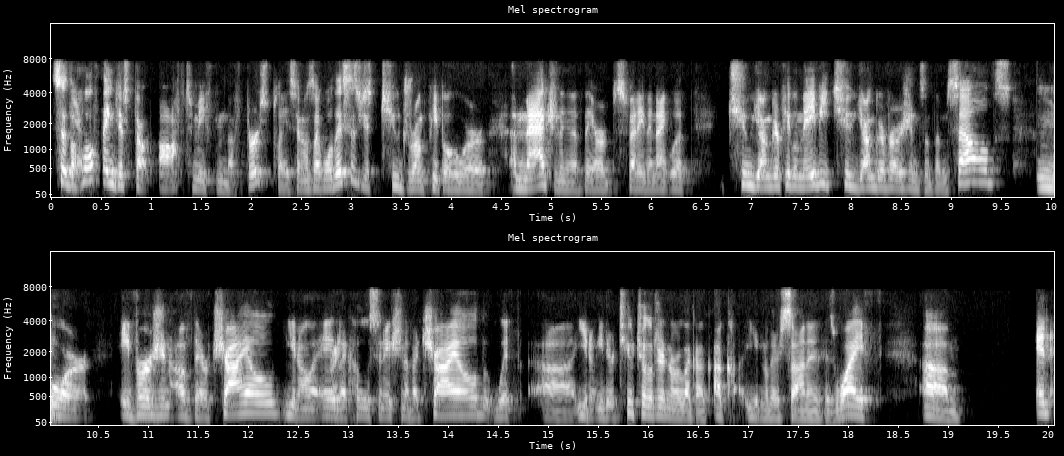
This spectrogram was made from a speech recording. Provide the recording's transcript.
So the Yeah. whole thing just felt off to me from the first place. And I was like, well, this is just two drunk people who are imagining that they are spending the night with two younger people, maybe two younger versions of themselves, Mm. or a version of their child, you know, a Right. like hallucination of a child with uh, you know, either two children or like a, a you know, their son and his wife. Um and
